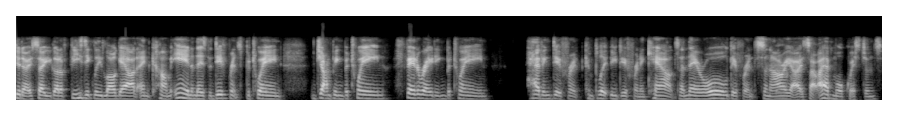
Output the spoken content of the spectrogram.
you know. So you got to physically log out and come in, and there's the difference between jumping between, federating between, having different, completely different accounts, and they're all different scenarios. So I have more questions.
